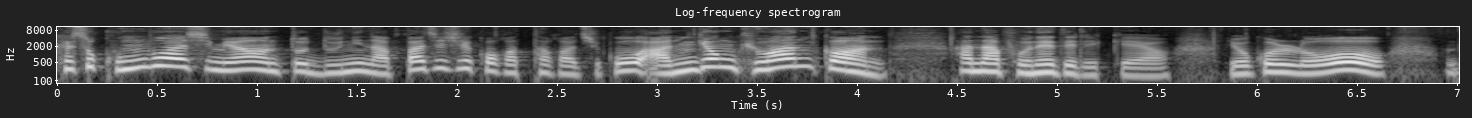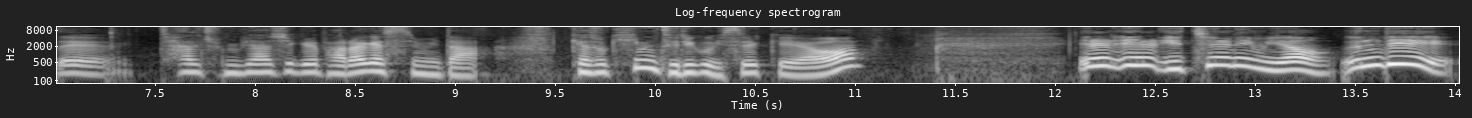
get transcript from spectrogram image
계속 공부하시면 또 눈이 나빠지실 것 같아가지고 안경 교환권 하나 보내드릴게요. 요걸로 네 잘 준비하시길 바라겠습니다. 계속 힘 드리고 있을게요. 1127님이요. 은디,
